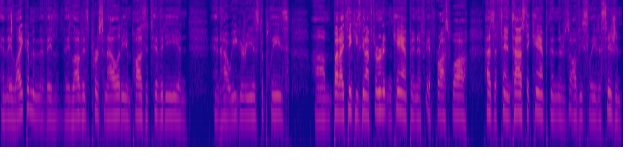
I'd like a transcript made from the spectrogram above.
and they like him and they they love his personality and positivity and and how eager he is to please. Um, but I think he's going to have to earn it in camp. And if, if Brossoit has a fantastic camp, then there's obviously a decision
